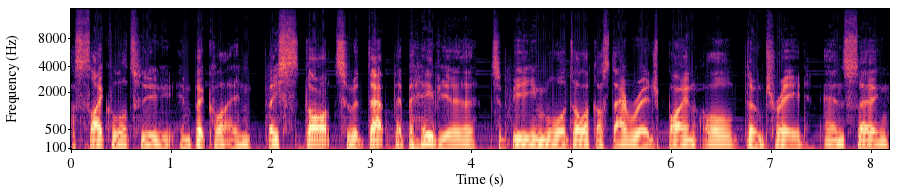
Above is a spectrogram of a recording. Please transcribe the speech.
a cycle or two in Bitcoin, they start to adapt their behavior to being more dollar cost average, buy and hold, don't trade. And so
